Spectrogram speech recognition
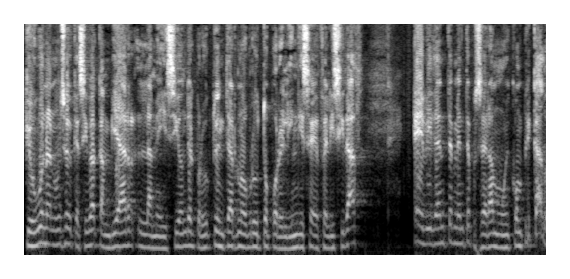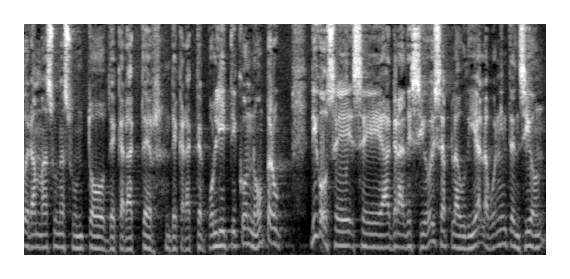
que hubo un anuncio de que se iba a cambiar la medición del Producto Interno Bruto por el índice de felicidad? Evidentemente, pues era muy complicado, era más un asunto de carácter, de carácter político, ¿no? Pero digo, se, se agradeció y se aplaudía la buena intención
